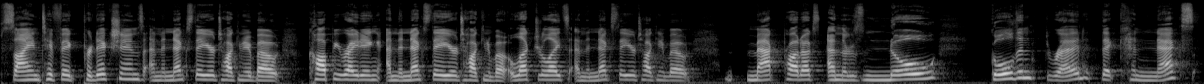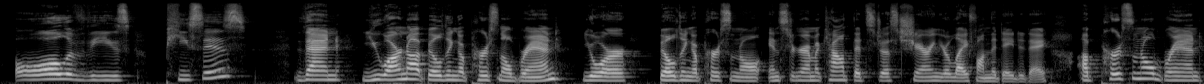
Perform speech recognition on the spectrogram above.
scientific predictions and the next day you're talking about copywriting and the next day you're talking about electrolytes and the next day you're talking about Mac products, and there's no golden thread that connects all of these pieces, then you are not building a personal brand. You're building a personal Instagram account that's just sharing your life on the day to day. A personal brand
